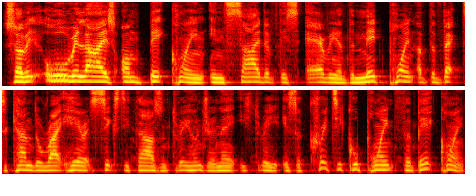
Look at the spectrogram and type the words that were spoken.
So it all relies on Bitcoin inside of this area. The midpoint of the vector candle right here at 60,383 is a critical point for Bitcoin.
